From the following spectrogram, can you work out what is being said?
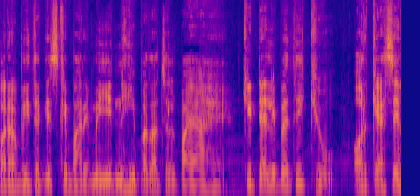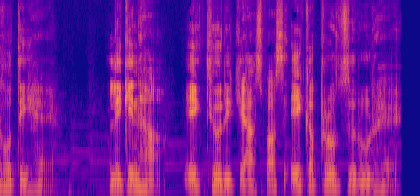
पर अभी तक इसके बारे में ये नहीं पता चल पाया है कि टेलीपैथी क्यों और कैसे होती है लेकिन हाँ एक थ्योरी के आसपास एक अप्रोच ज़रूर है,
